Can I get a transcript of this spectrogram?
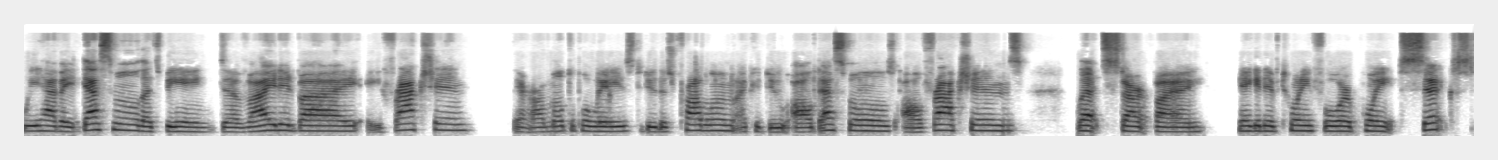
we have a decimal that's being divided by a fraction. There are multiple ways to do this problem. I could do all decimals, all fractions. Let's start by negative 24.6.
